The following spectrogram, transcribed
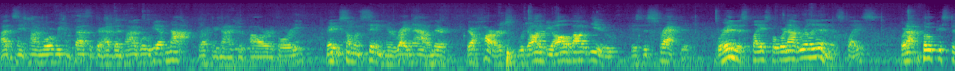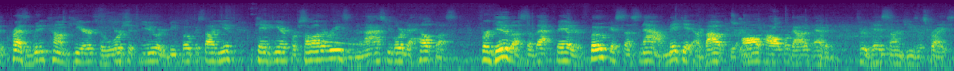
At the same time, Lord, we confess that there have been times where we have not recognized your power and authority. Maybe someone's sitting here right now and their, their heart, which ought to be all about you, is distracted. We're in this place, but we're not really in this place. We're not focused and present. We didn't come here to worship you or to be focused on you. Came here for some other reason. And I ask you, Lord, to help us Forgive us of that failure. Focus us now. Make it about the all powerful God of heaven through his Son, Jesus Christ.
